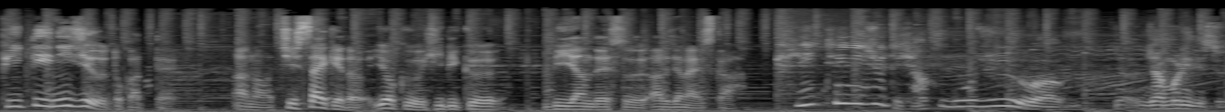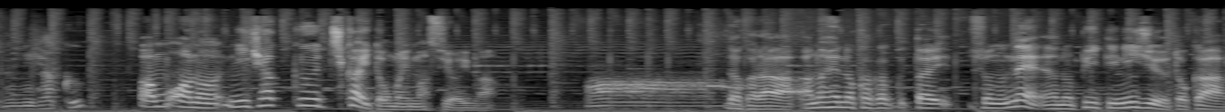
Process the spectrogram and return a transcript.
PT20 とかってあの小さいけどよく響く B&S あるじゃないですか。PT20 って150はじゃじゃ無理ですよね。200? あもうあの200近いと思いますよ今。だからあの辺の価格帯そのねあの PT20 とか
